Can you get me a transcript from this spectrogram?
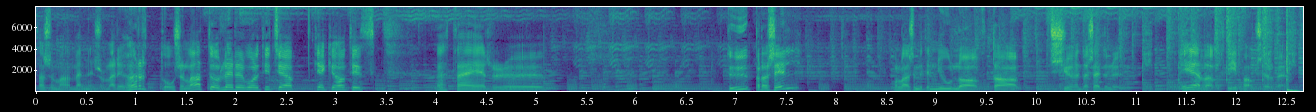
þar sem að mennin svo Larry Hörd og sem Lati og fleiri voru DJ að geggju hátíð. Þetta er uh, Du Brasil og lag sem heitir New Love da sjönda sætinu. Eðal Deep House er verið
